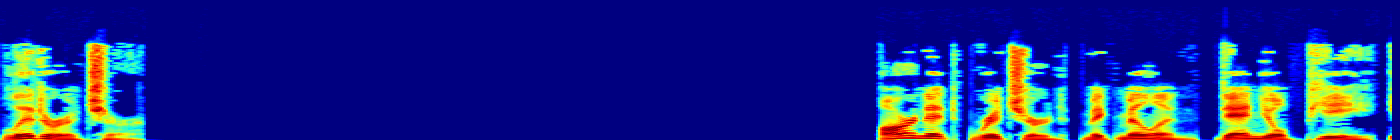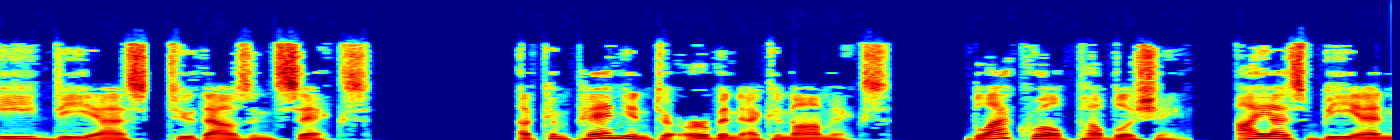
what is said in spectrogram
Literature Arnott, Richard, Macmillan, Daniel P., eds. 2006. A Companion to Urban Economics. Blackwell Publishing. ISBN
